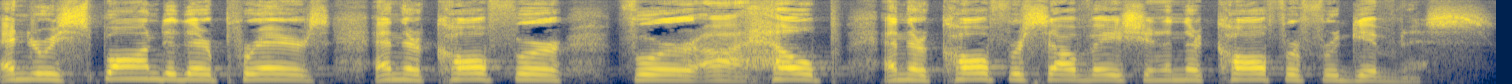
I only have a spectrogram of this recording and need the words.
and to respond to their prayers and their call for, for uh, help and their call for salvation and their call for forgiveness.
